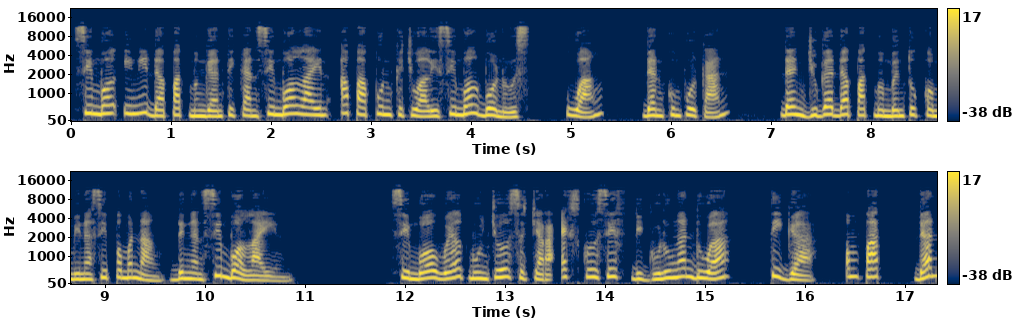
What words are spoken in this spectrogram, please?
Simbol ini dapat menggantikan simbol lain apa pun kecuali simbol bonus, uang, dan kumpulkan, dan juga dapat membentuk kombinasi pemenang dengan simbol lain simbol Wealth muncul secara eksklusif di gulungan 2, 3, 4, dan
